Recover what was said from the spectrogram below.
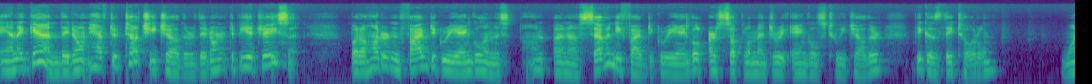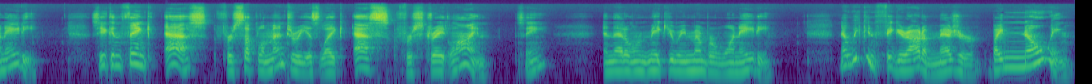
And again, they don't have to touch each other. They don't have to be adjacent. But a 105 degree angle and a, and a 75 degree angle are supplementary angles to each other because they total 180. So you can think S for supplementary is like S for straight line. See? And that'll make you remember 180. Now we can figure out a measure by knowing.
